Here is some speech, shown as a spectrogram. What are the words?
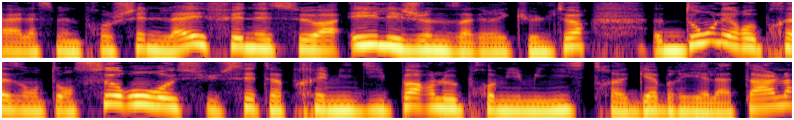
euh, la semaine prochaine la FNSEA et les jeunes agriculteurs, dont les représentants seront reçus cet après-midi par le Premier ministre Gabriel Attal.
